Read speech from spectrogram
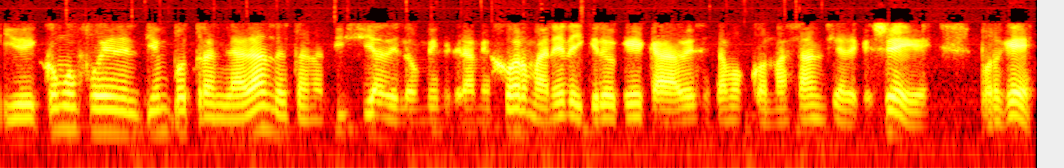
y de cómo fue en el tiempo trasladando esta noticia de, lo, de la mejor manera y creo que cada vez estamos con más ansia de que llegue. ¿Por qué?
